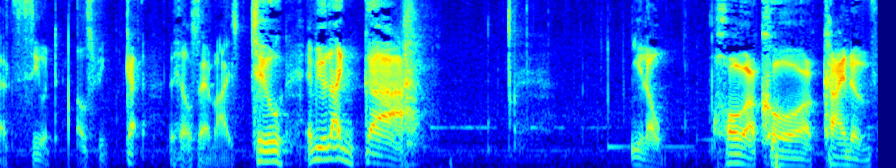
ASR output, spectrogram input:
let's see what else we got. The Hills Have Eyes 2. If you like, uh, you know, horrorcore kind of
